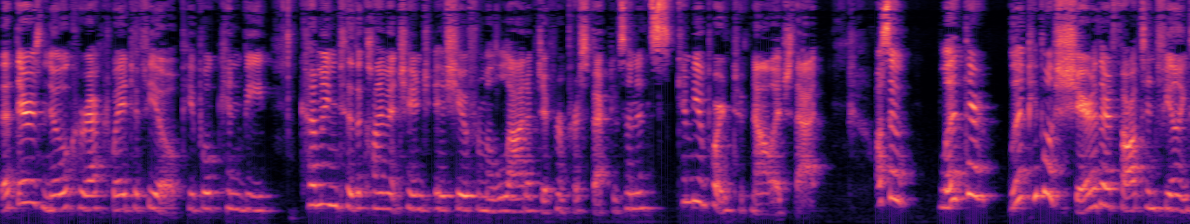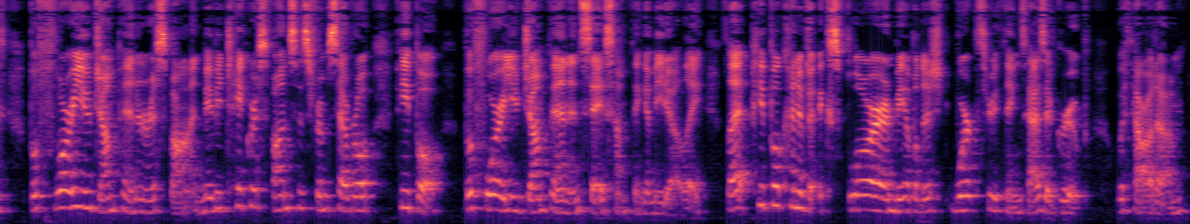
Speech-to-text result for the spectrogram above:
that there is no correct way to feel. People can be coming to the climate change issue from a lot of different perspectives, and it can be important to acknowledge that. Also, let their let people share their thoughts and feelings before you jump in and respond. Maybe take responses from several people before you jump in and say something immediately. Let people kind of explore and be able to work through things as a group without um,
